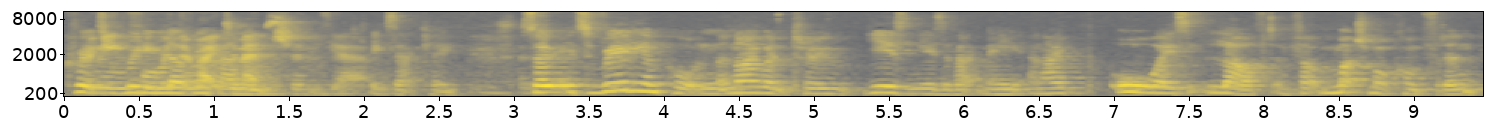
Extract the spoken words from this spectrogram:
creates Bringing really lovely the right balance. dimensions. Yeah. Exactly. So it's really important, and I went through years and years of acne, and I always loved and felt much more confident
